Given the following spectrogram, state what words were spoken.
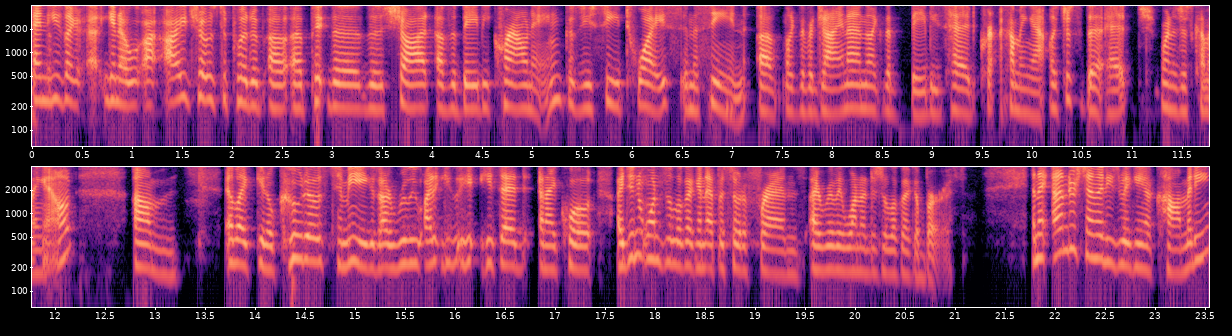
and he's like, uh, you know, I, I chose to put a, a, a the the shot of the baby crowning because you see twice in the scene of like the vagina and like the baby's head cr- coming out, like just the edge when it's just coming out. Um, and like you know, kudos to me because I really, I, he, he said, and I quote, I didn't want it to look like an episode of Friends. I really wanted it to look like a birth. And I understand that he's making a comedy.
